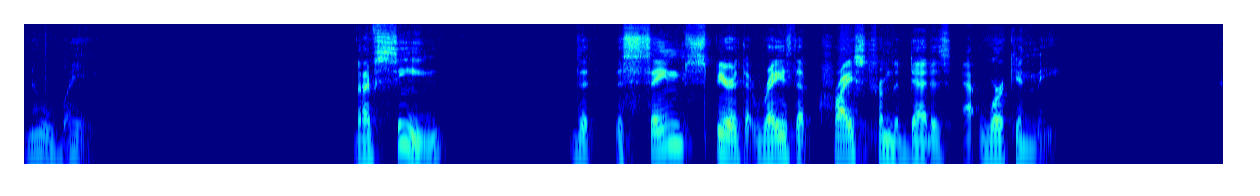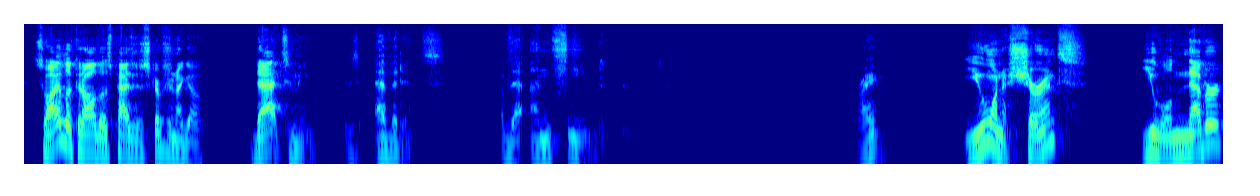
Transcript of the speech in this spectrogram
no way. But I've seen the, the same spirit that raised up Christ from the dead is at work in me. So I look at all those passages of Scripture and I go, that to me is evidence of that unseen. Right? You want assurance? You will never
